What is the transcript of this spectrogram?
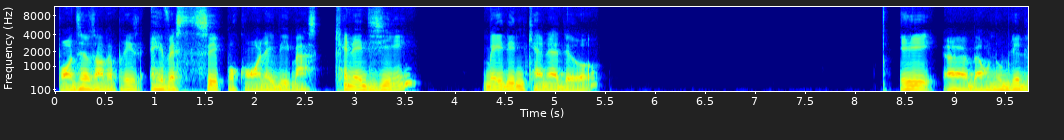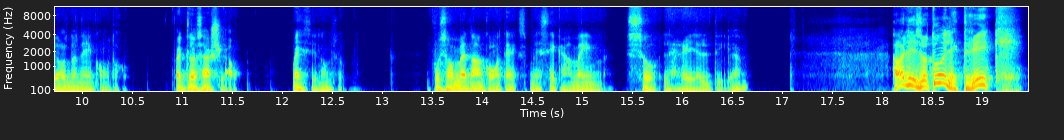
Pour dire aux entreprises, investissez pour qu'on ait des masques canadiens, made in Canada. Et euh, ben, on a oublié de leur donner un contrat. Fait que là, ça chiale. Mais c'est comme ça. Il faut se remettre en contexte, mais c'est quand même ça la réalité. Hein? Ah, les autos électriques.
